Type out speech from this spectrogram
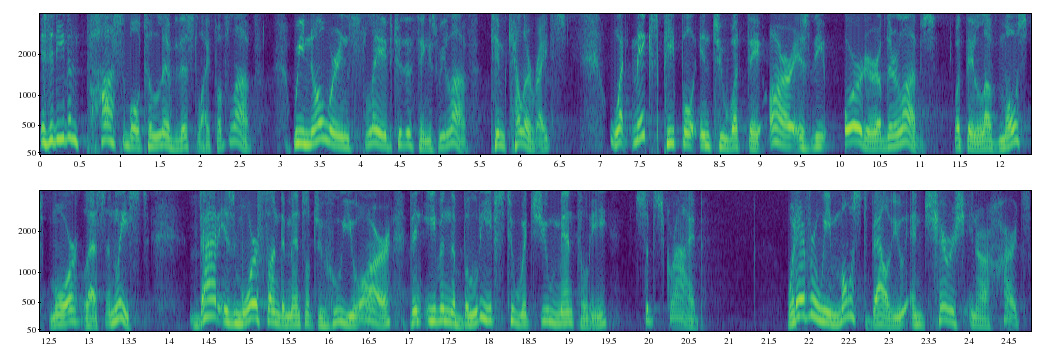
is it even possible to live this life of love? We know we're enslaved to the things we love. Tim Keller writes, What makes people into what they are is the order of their loves. What they love most, more, less, and least. That is more fundamental to who you are than even the beliefs to which you mentally subscribe. Whatever we most value and cherish in our hearts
